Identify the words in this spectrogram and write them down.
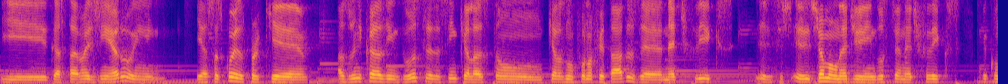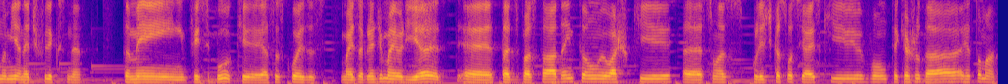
e gastar mais dinheiro em, em essas coisas, porque as únicas indústrias assim que elas estão que elas não foram afetadas é Netflix. Eles, eles chamam né de indústria Netflix economia Netflix né? Também Facebook essas coisas. Mas a grande maioria está é, tá devastada então eu acho que é, são as políticas sociais que vão ter que ajudar a retomar.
